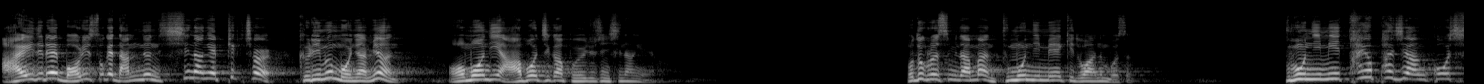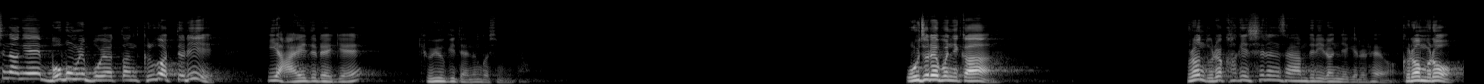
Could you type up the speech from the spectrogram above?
아이들의 머릿속에 남는 신앙의 픽처, 그림은 뭐냐면 어머니, 아버지가 보여주신 신앙이에요. 저도 그렇습니다만 부모님의 기도하는 모습. 부모님이 타협하지 않고 신앙의 모범을 보였던 그것들이 이 아이들에게 교육이 되는 것입니다. 5절에 보니까 그런 노력하기 싫은 사람들이 이런 얘기를 해요. 그러므로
